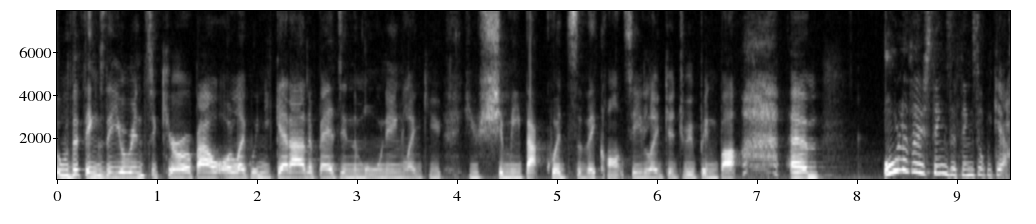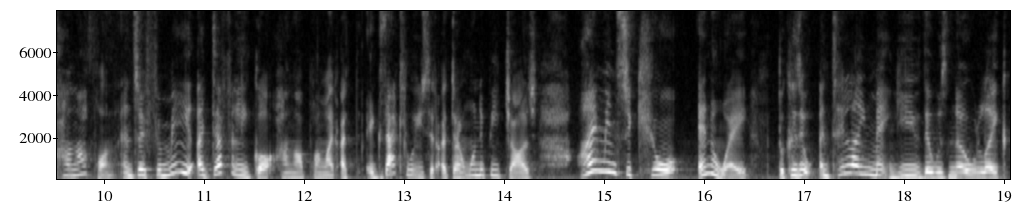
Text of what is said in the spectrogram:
all the things that you're insecure about or like when you get out of bed in the morning like you you shimmy backwards so they can't see like your drooping butt um all of those things are things that we get hung up on. And so for me, I definitely got hung up on like I, exactly what you said. I don't want to be judged. I'm insecure in a way because it, until I met you, there was no like,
